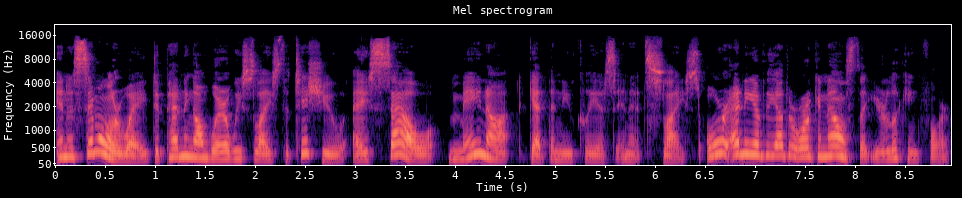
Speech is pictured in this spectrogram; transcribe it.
In a similar way, depending on where we slice the tissue, a cell may not get the nucleus in its slice or any of the other organelles that you're looking for.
